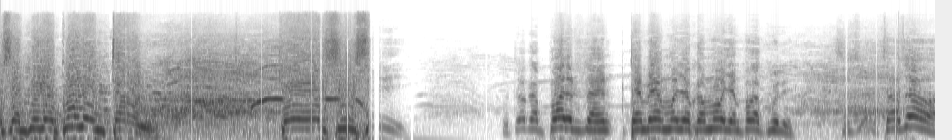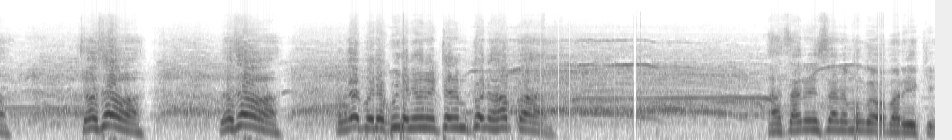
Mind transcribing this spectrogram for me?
msapiga kule mtaoni KCC. Kutoka pale tutatembea moja kwa moja mpaka kule. Sawa sawa, sawa sawa, sawa sawa. Wangapi watakuja nione tena mkono hapa? Asanteni sana, Mungu awabariki.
